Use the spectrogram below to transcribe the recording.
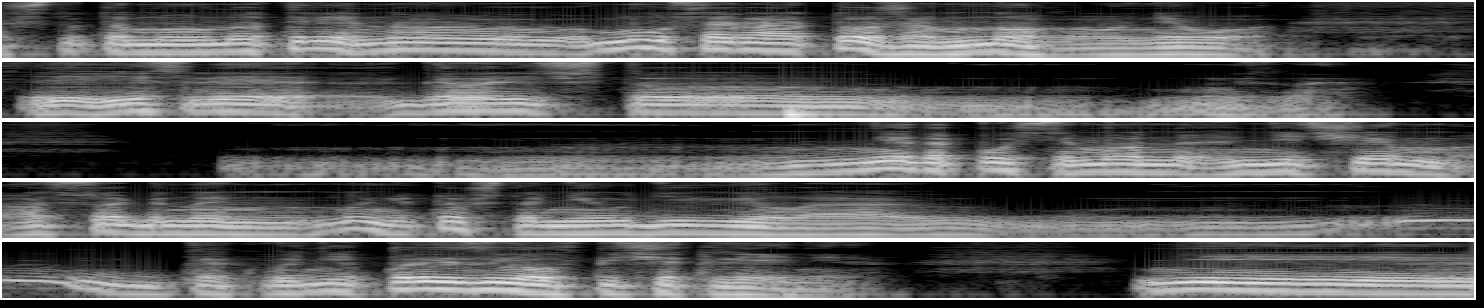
что-то ему внутри, но мусора тоже много у него. И если говорить, что, не знаю, мне, допустим, он ничем особенным, ну не то, что не удивил, а как бы не произвел впечатления. Ни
